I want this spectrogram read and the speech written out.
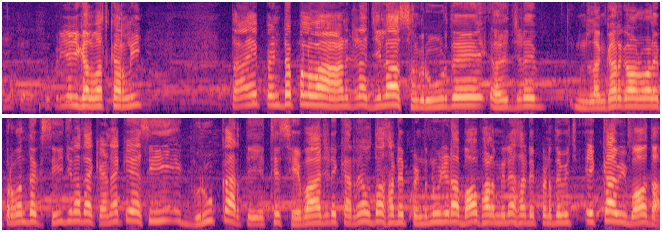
ਠੀਕ ਹੈ ਸ਼ੁਕਰੀਆ ਜੀ ਗੱਲਬਾਤ ਕਰਨ ਲਈ। ਤਾਂ ਇਹ ਪਿੰਡ ਭਲਵਾਨ ਜਿਹੜਾ ਜ਼ਿਲ੍ਹਾ ਸੰਗਰੂਰ ਦੇ ਅ, ਜਿਹੜੇ ਲੰਗਰ ਗਾਉਣ ਵਾਲੇ ਪ੍ਰਬੰਧਕ ਸੀ, ਜਿਨ੍ਹਾਂ ਦਾ ਕਹਿਣਾ ਕਿ ਅਸੀਂ ਗੁਰੂ ਘਰ ਤੇ ਇੱਥੇ ਸੇਵਾ ਜਿਹੜੇ ਕਰ ਰਹੇ ਹਾਂ ਉਹਦਾ ਸਾਡੇ ਪਿੰਡ ਨੂੰ ਜਿਹੜਾ ਬਹੁਤ ਫਲ ਮਿਲਿਆ, ਸਾਡੇ ਪਿੰਡ ਦੇ ਵਿੱਚ ਏਕਾ ਵੀ ਬਹੁਤ ਆ।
